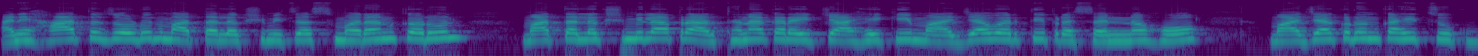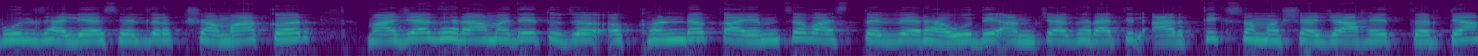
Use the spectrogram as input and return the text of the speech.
आणि हात जोडून माता लक्ष्मीचं स्मरण करून माता लक्ष्मीला प्रार्थना करायची आहे की माझ्यावरती प्रसन्न हो. माझ्याकडून काही चूकभूल झाली असेल तर क्षमा कर. माझ्या घरामध्ये तुझं अखंड कायमचं वास्तव्य राहू दे. आमच्या घरातील आर्थिक समस्या ज्या आहेत तर त्या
